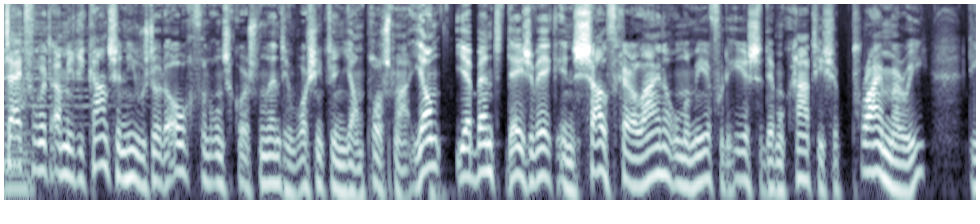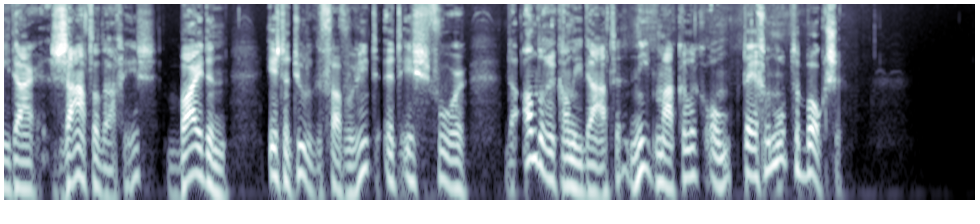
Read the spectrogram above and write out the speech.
Tijd voor het Amerikaanse nieuws door de ogen van onze correspondent in Washington, Jan Postma. Jan, jij bent deze week in South Carolina, onder meer voor de eerste democratische primary, die daar zaterdag is. Biden is natuurlijk de favoriet. Het is voor de andere kandidaten niet makkelijk om tegen hem op te boksen.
